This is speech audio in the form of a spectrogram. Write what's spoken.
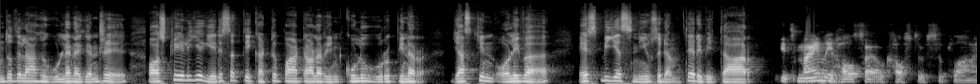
உந்துதலாக உள்ளன என்று ஆஸ்திரேலிய எரிசக்தி கட்டுப்பாட்டாளரின் குழு உறுப்பினர் ஜஸ்டின் ஒலிவர் எஸ்பிஎஸ் நியூஸிடம் தெரிவித்தார். It's mainly wholesale cost of supply,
